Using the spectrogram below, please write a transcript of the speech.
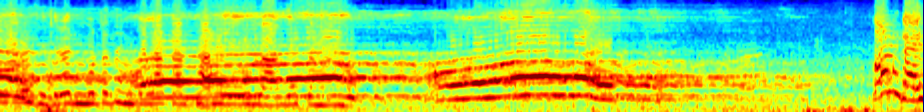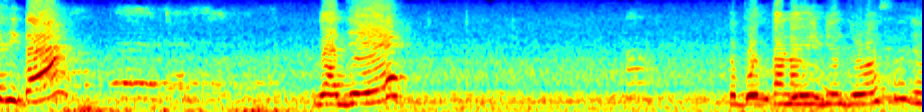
અમારો સિદ્ધરાજ મોટા થઈને કલાકાર થાય એવું લાગે છે મને. કોણ ગાય સીતા ગાજે? તો પોતાનો વીડિયો જોવો છો જો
